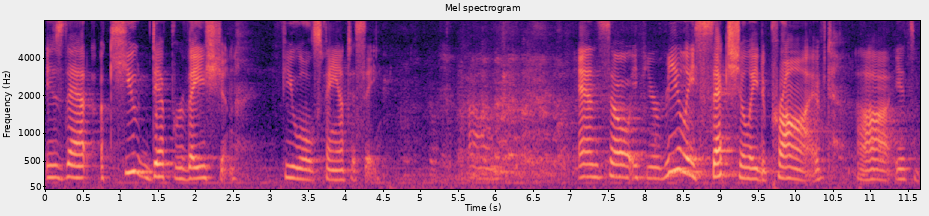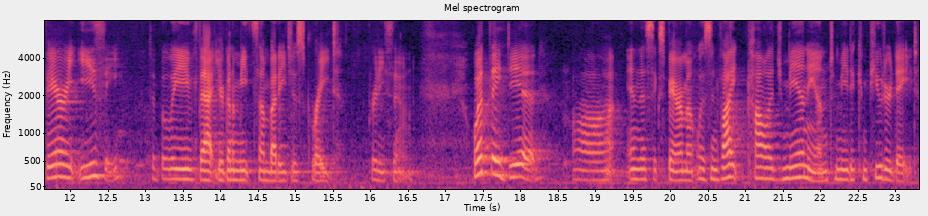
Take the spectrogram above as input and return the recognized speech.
is that acute deprivation fuels fantasy. Um, and so, if you're really sexually deprived, uh, it's very easy to believe that you're going to meet somebody just great pretty soon. What they did uh, in this experiment was invite college men in to meet a computer date.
